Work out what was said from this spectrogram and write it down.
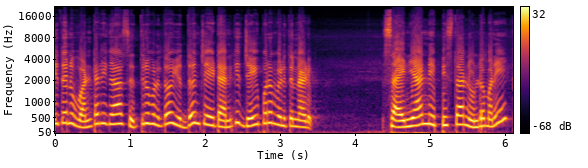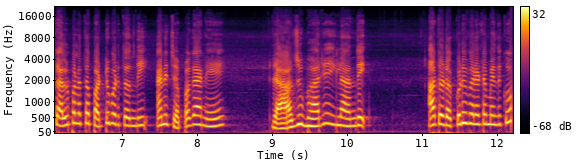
ఇతను ఒంటరిగా శత్రువులతో యుద్ధం చేయటానికి జైపురం వెళుతున్నాడు. సైన్యాన్ని ఇప్పిస్తానుండమని కల్పలత పట్టుబడుతుంది అని చెప్పగానే రాజు భార్య ఇలా అంది. అతడొక్కడు వెళ్ళటం ఎందుకు?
